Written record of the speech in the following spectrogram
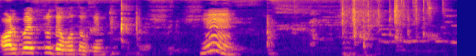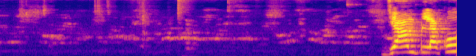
অল্প একটু দেবো তোকে। হুম? জাম্প, লাকু।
